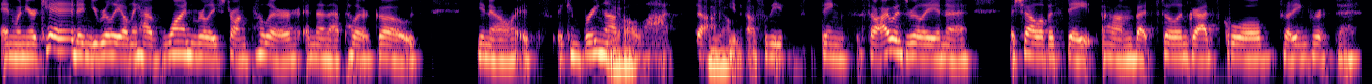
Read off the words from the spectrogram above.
And when you're a kid and you really only have one really strong pillar and then that pillar goes, you know, it's it can bring up yeah. a lot of stuff, yeah. you know. So these things. So I was really in a, a shell of a state, um, but still in grad school, studying for to,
